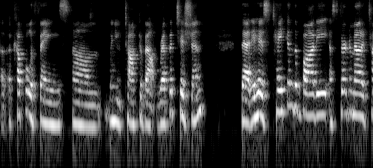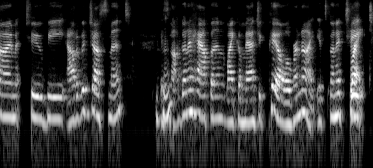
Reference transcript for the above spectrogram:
a, a couple of things. Um, when you talked about repetition, that it has taken the body a certain amount of time to be out of adjustment. It's Mhm. not going to happen like a magic pill overnight. It's going to take Right.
